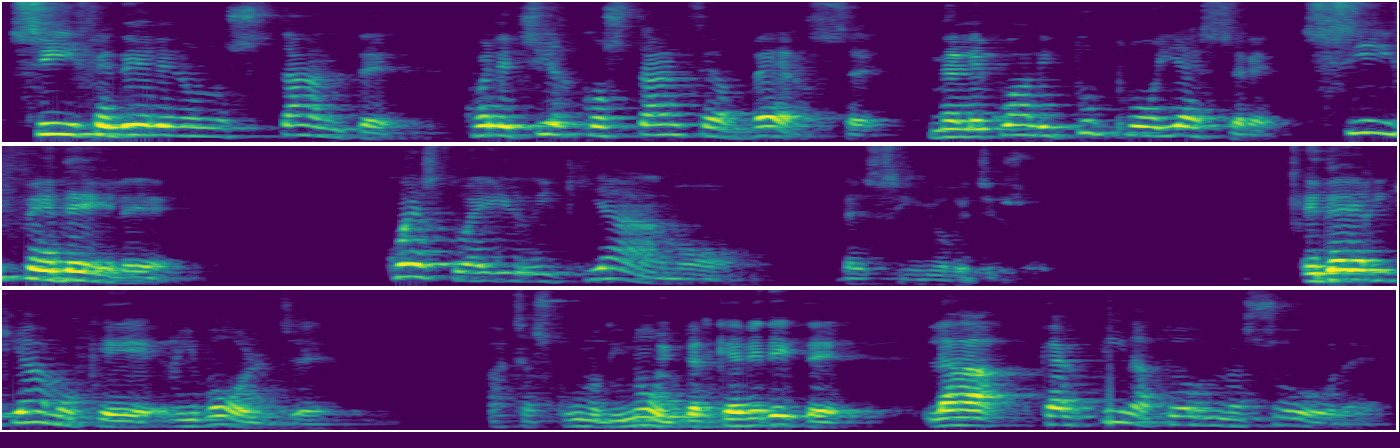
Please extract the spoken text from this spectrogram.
sii fedele nonostante quelle circostanze avverse nelle quali tu puoi essere sii fedele. Questo è il richiamo del Signore Gesù. Ed è il richiamo che rivolge a ciascuno di noi, perché vedete, la cartina tornasole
